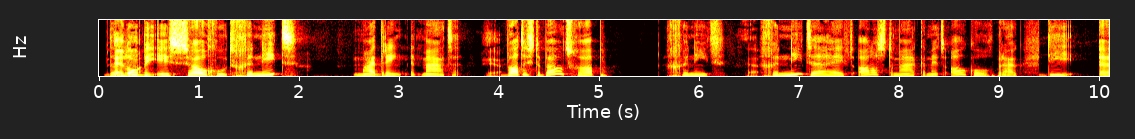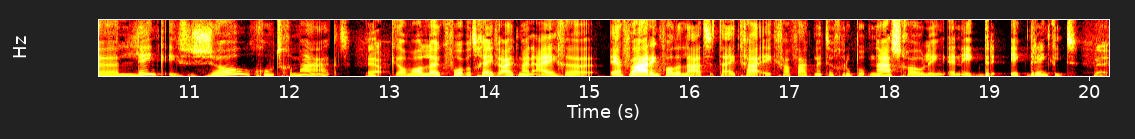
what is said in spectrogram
De En- lobby is zo goed. Geniet, maar drink met mate. Ja. Wat is de boodschap? Geniet. Ja. Genieten heeft alles te maken met alcoholgebruik. Die eh, link is zo goed gemaakt. Ja. Ik kan wel een leuk voorbeeld geven uit mijn eigen ervaring van de laatste tijd. Ik ga, ik ga vaak met een groep op nascholing en ik, dr- ik drink niet. Nee.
